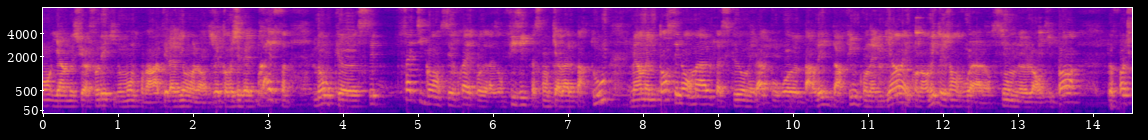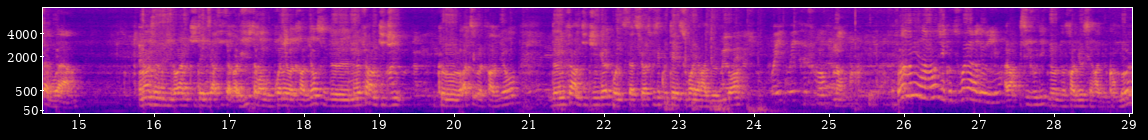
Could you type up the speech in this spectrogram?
Bon, il y a un monsieur affolé qui nous montre qu'on va rater l'avion, alors je vais être obligé d'être bref. Donc euh, c'est fatigant, c'est vrai, pour des raisons physiques, parce qu'on cavale partout, mais en même temps c'est normal, parce qu'on est là pour euh, parler d'un film qu'on aime bien et qu'on a envie que les gens voient. Alors si on ne leur dit pas, ils ne peuvent pas le savoir. Maintenant, je vais vous livrer un petit exercice, juste avant que vous preniez votre avion, c'est de me faire un petit jingle, que vous ratiez votre avion, de me faire un petit jingle pour une station. Est-ce que vous écoutez souvent les radios libres Oui, oui, très souvent. Non. Oui, oui, non, j'écoute souvent les radios libres. Alors, si je vous dis que notre radio c'est Radio Cambos,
